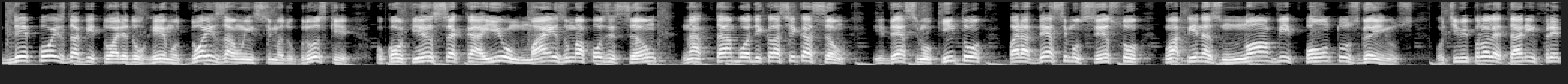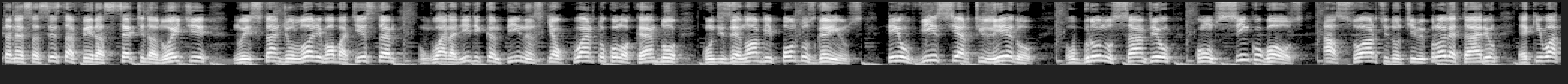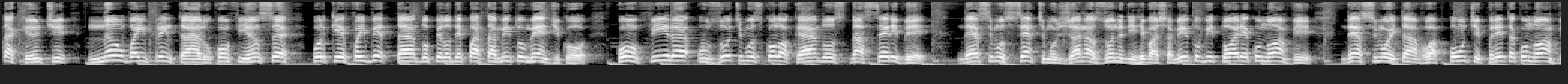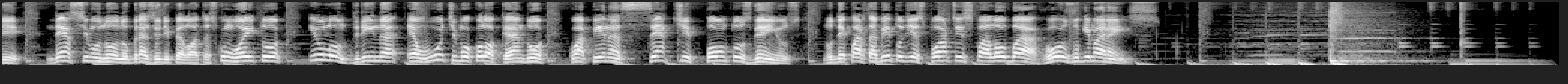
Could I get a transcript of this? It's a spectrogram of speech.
Depois da vitória do Remo 2 a 1 em cima do Brusque, o Confiança caiu mais uma posição na tábua de classificação, de 15º para 16º, com apenas 9 pontos ganhos. O time proletário enfrenta nesta sexta-feira, às 7 da noite, no estádio Lorival Batista, o Guarani de Campinas, que é o quarto colocado, com 19 pontos ganhos. Tem o vice-artilheiro o Bruno Sávio com cinco gols. A sorte do time proletário é que o atacante não vai enfrentar o Confiança porque foi vetado pelo departamento médico. Confira os últimos colocados da Série B. 17 já na zona de rebaixamento, Vitória com 9. 18 a Ponte Preta com 9. 19 Brasil de Pelotas com 8. E o Londrina é o último colocado com apenas 7 pontos ganhos. No departamento de esportes falou Barroso Guimarães.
